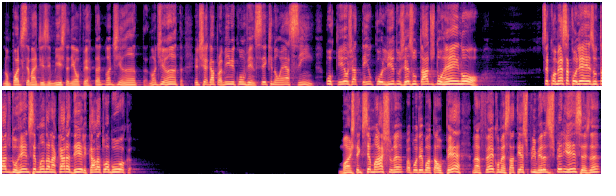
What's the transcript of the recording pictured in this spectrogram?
não pode ser mais dizimista nem ofertante. Não adianta, não adianta. Ele chegar para mim e me convencer que não é assim, porque eu já tenho colhido os resultados do reino. Você começa a colher resultados do reino, você manda na cara dele, cala a tua boca. Mas tem que ser macho, né? Para poder botar o pé na fé e começar a ter as primeiras experiências, né?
